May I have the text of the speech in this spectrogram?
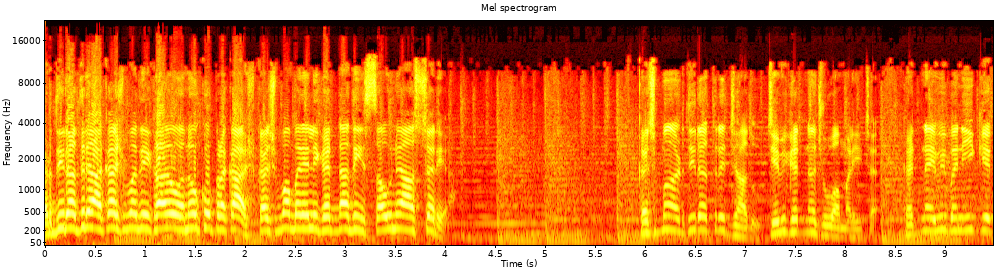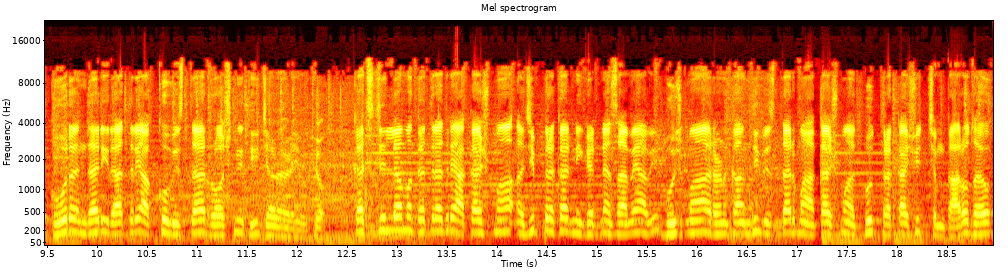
અડધી રાત્રે આકાશમાં દેખાયો અનોખો પ્રકાશ. કચ્છમાં બનેલી ઘટનાથી સૌને આશ્ચર્ય. કચ્છમાં અડધી રાત્રે જાદુ જેવી ઘટના જોવા મળી છે. ઘટના એવી બની કે ઘોર અંધારી રાત્રે આખો વિસ્તાર રોશનીથી ઝળહળી ઉઠ્યો. કચ્છ જિલ્લામાં ગત રાત્રે આકાશમાં અજીબ પ્રકારની ઘટના સામે આવી. ભુજમાં રણકાંધી વિસ્તારમાં આકાશમાં અદ્ભુત પ્રકાશિત ચમકારો થયો.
